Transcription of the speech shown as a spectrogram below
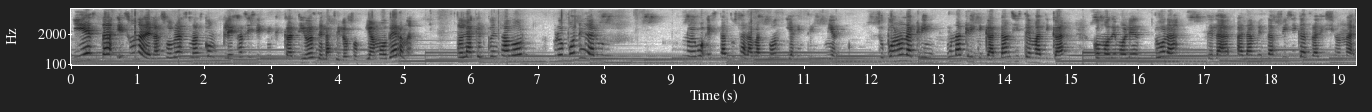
y esta es una de las obras más complejas y significativas de la filosofía moderna, en la que el pensador propone dar un nuevo estatus a la razón y al entendimiento. Supone una, una crítica tan sistemática como demoledora de la, a la metafísica tradicional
